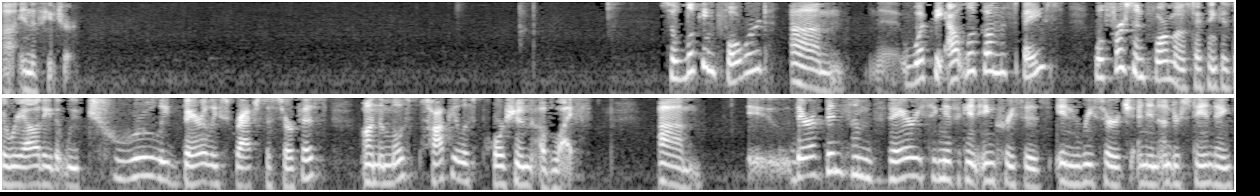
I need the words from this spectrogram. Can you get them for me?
uh, in the future. So looking forward, um, what's the outlook on the space? Well, first and foremost, I think, is the reality that we've truly barely scratched the surface on the most populous portion of life. Um, there have been some very significant increases in research and in understanding,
